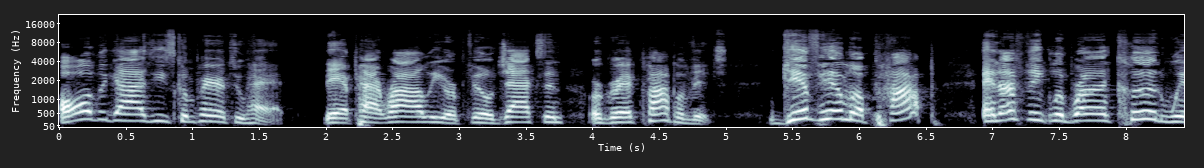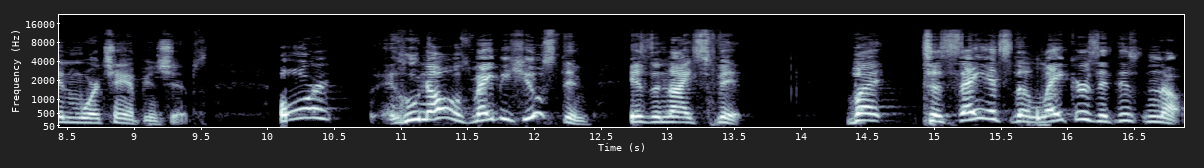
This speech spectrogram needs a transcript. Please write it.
all the guys he's compared to had. They had Pat Riley or Phil Jackson or Gregg Popovich. Give him a pop, and I think LeBron could win more championships. Or who knows, maybe Houston is a nice fit. But to say it's the Lakers at this, no.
